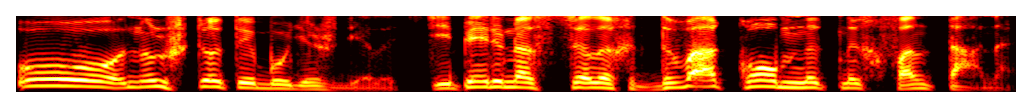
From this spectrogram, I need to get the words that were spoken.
«О, ну что ты будешь делать? Теперь у нас целых два комнатных фонтана.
